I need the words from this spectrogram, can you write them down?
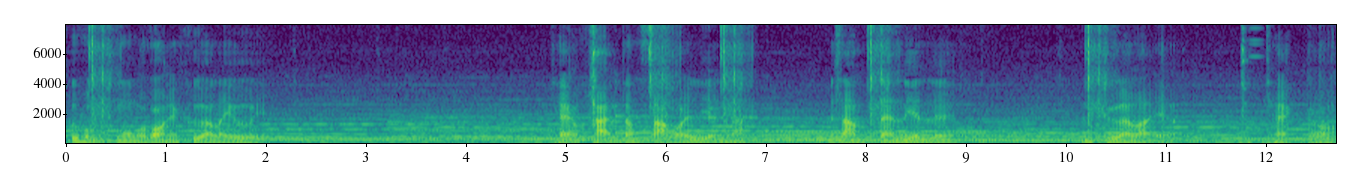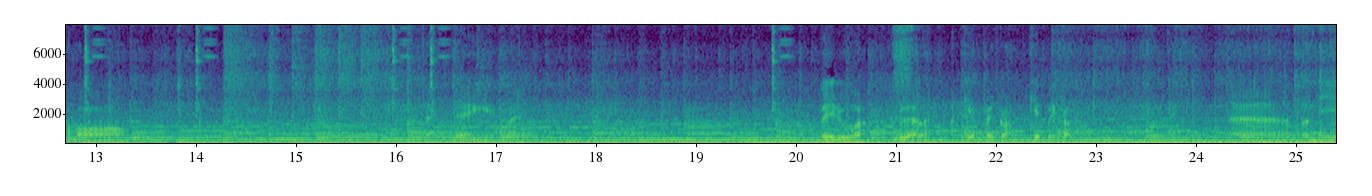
คือผมงงกับกล่องนี้คืออะไรเอ่ย มขายตั้งสามร้อยเหรียญนะไม่สามแสนเหรียญเลย มันคืออะไรอะแท็กหรออ๋อแท็กแดงใช่ไหมไม่รู้อะคืออะไร เก็บไว้ก่อน เก็บไว้ก่อน อ่า ตอนนี้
